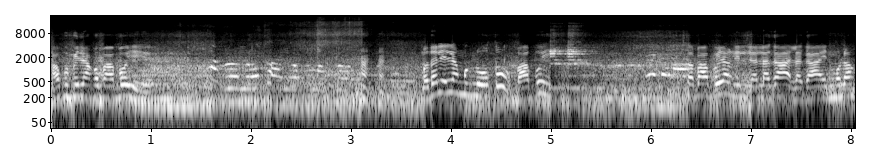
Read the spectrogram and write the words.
Ako bumili ako baboy eh. Ano kayo kumakain? Madali lang magluto, baboy. Sa baboy lang, nilalaga, lagain mo lang.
